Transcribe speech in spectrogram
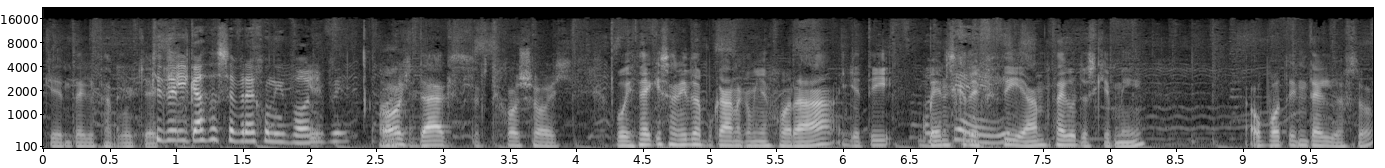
και εν τέλει θα βγω και Και έξω. τελικά θα σε βρέχουν οι υπόλοιποι. Όχι, εντάξει, ευτυχώς όχι. Βοηθάει και σαν είδα που κάνω καμιά φορά, γιατί μπαίνεις Οκ. κατευθείαν, θέλοντας και μη. Οπότε είναι τέλειο αυτό.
